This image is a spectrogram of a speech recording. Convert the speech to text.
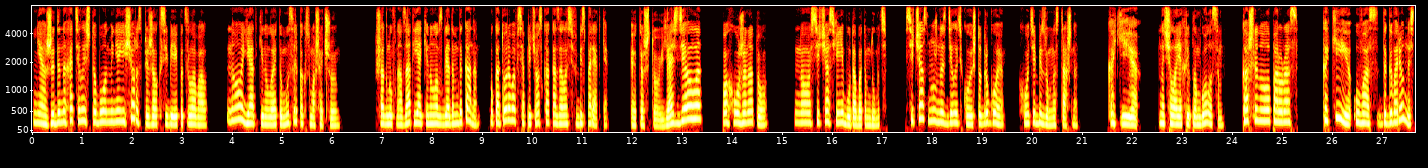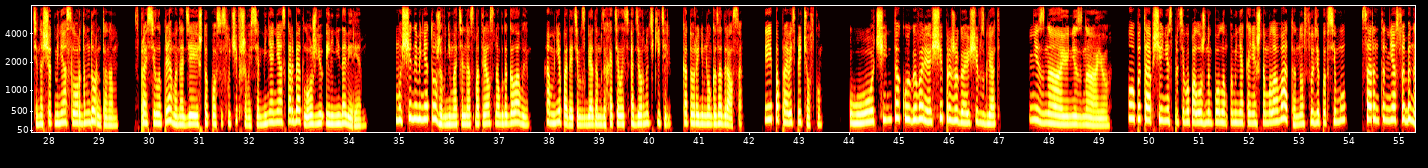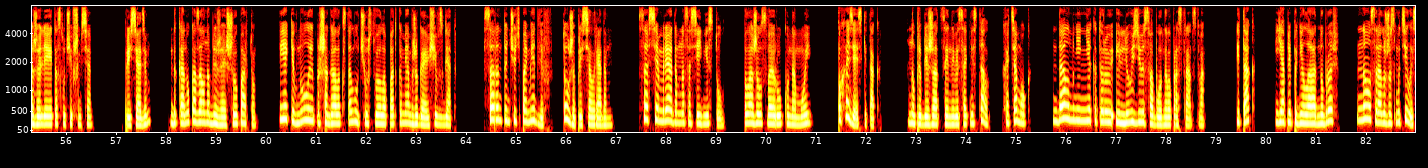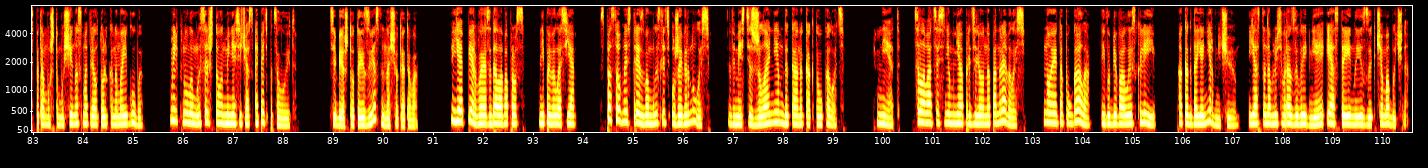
Неожиданно хотелось, чтобы он меня еще раз прижал к себе и поцеловал, но я откинула эту мысль как сумасшедшую. Шагнув назад, я кинула взглядом декана, у которого вся прическа оказалась в беспорядке. «Это что, я сделала?» «Похоже на то. Но сейчас я не буду об этом думать. Сейчас нужно сделать кое-что другое, хоть и безумно страшно. «Какие...» — начала я хриплым голосом, кашлянула пару раз. «Какие у вас договоренности насчет меня с лордом Дорнтоном?» Спросила прямо, надеясь, что после случившегося меня не оскорбят ложью или недоверием. Мужчина меня тоже внимательно осмотрел с ног до головы, а мне под этим взглядом захотелось одернуть китель, который немного задрался, и поправить прическу. Очень такой говорящий, прожигающий взгляд. Не знаю, не знаю. Опыта общения с противоположным полом у меня, конечно, маловато, но, судя по всему, Сарентон не особенно жалеет о случившемся. Присядем. Декан указал на ближайшую парту. Я кивнула и прошагала к столу, чувствуя лопатками обжигающий взгляд. Сарентон, чуть помедлив, тоже присел рядом. Совсем рядом на соседний стул. Положил свою руку на мой, по-хозяйски так но приближаться и нависать не стал, хотя мог. Дал мне некоторую иллюзию свободного пространства. Итак, я приподняла одну бровь, но сразу же смутилась, потому что мужчина смотрел только на мои губы. Мелькнула мысль, что он меня сейчас опять поцелует. «Тебе что-то известно насчет этого?» Я первая задала вопрос, не повелась я. Способность трезво мыслить уже вернулась, вместе с желанием декана как-то уколоть. Нет, Целоваться с ним мне определенно понравилось, но это пугало и выбивало из колеи. А когда я нервничаю, я становлюсь в разы вреднее и острее на язык, чем обычно.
